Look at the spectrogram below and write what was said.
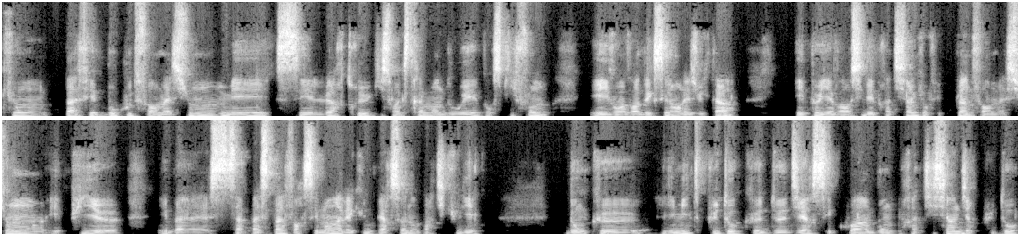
qui ont pas fait beaucoup de formation, mais c'est leur truc, ils sont extrêmement doués pour ce qu'ils font et ils vont avoir d'excellents résultats. Et il peut y avoir aussi des praticiens qui ont fait plein de formations et puis euh, et ben ça passe pas forcément avec une personne en particulier. Donc euh, limite plutôt que de dire c'est quoi un bon praticien, dire plutôt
